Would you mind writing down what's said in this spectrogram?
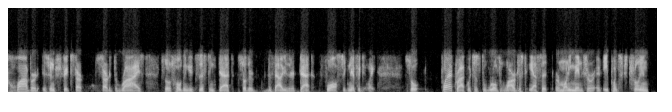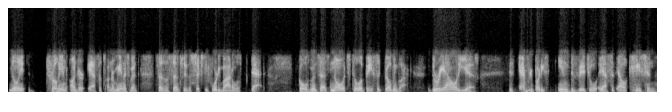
clobbered as interest rates start, started to rise. So those holding existing debt, so their, the value of their debt falls significantly. So BlackRock, which is the world's largest asset or money manager at 8.6 trillion million trillion under assets under management, says essentially the 60-40 model is dead. Goldman says no, it's still a basic building block. The reality is is everybody's individual asset allocation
